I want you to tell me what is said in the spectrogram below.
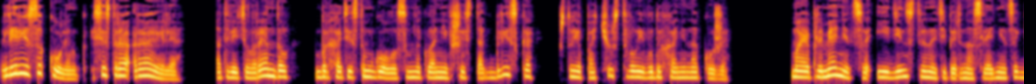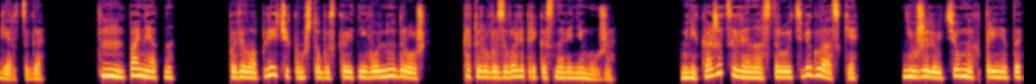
«Лериса Коллинг, сестра Раэля», — ответил Рэндалл бархатистым голосом, наклонившись так близко, что я почувствовал его дыхание на коже. «Моя племянница и единственная теперь наследница герцога. Хм, понятно. Повела плечиком, чтобы скрыть невольную дрожь, которую вызывали прикосновения мужа. Мне кажется, или она строит тебе глазки? Неужели у темных приняты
